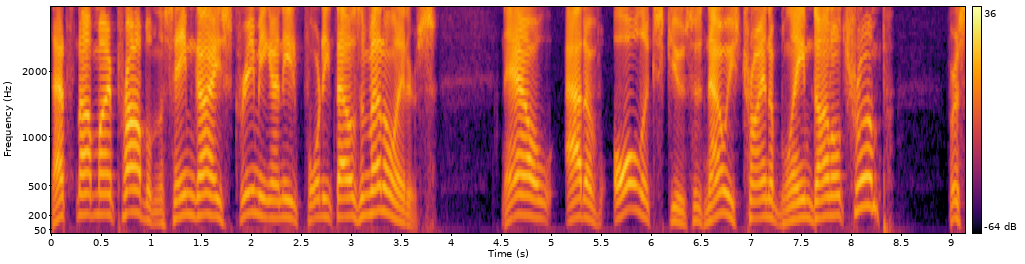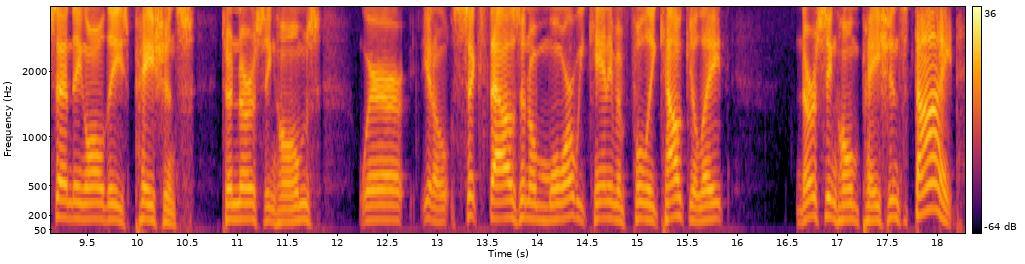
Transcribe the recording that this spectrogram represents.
That's not my problem. The same guy screaming, I need 40,000 ventilators. Now, out of all excuses, now he's trying to blame Donald Trump for sending all these patients to nursing homes where, you know, 6,000 or more, we can't even fully calculate, nursing home patients died.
